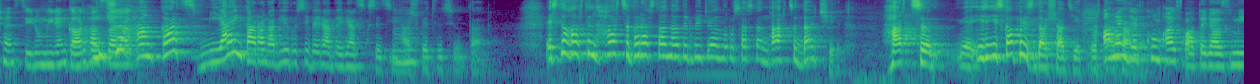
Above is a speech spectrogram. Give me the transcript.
չեն սիրում իրենք առհասարակ ինչու հանկարծ միայն կորոնավիրուսի վերաբերյալ սկսեցին հաշվետվություն տալ Այստեղ արդեն հարցը Վրաստան, Ադրբեջան, Ռուսաստան հարցը դա չի հարցը իսկապես դա շատ երկրորդ ամեն դեպքում այս պատերազմի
